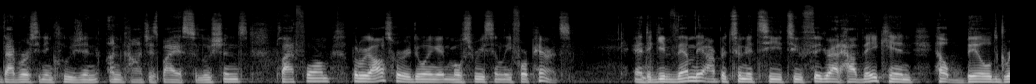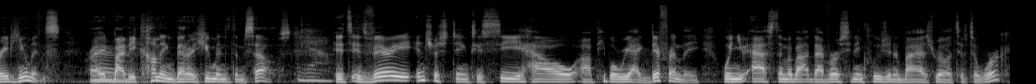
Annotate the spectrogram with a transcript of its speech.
diversity, inclusion, unconscious bias solutions platform, but we also are doing it most recently for parents and to give them the opportunity to figure out how they can help build great humans, right? By becoming better humans themselves. Yeah. It's, it's very interesting to see how uh, people react differently when you ask them about diversity, inclusion, and bias relative to work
